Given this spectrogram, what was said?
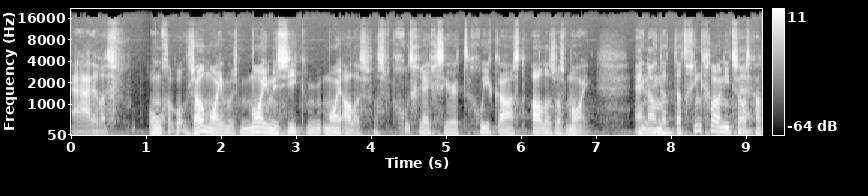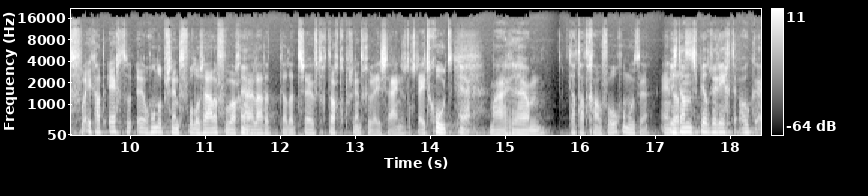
Ja, dat was zo mooi. Mooie muziek, mooi alles. Was goed geregisseerd, goede cast, alles was mooi. En, en, dan, en dat, dat, ging gewoon niet zoals ik had. Ik had echt 100% volle zalen verwacht. Ja. Nou, laat het, dat het 70, 80% geweest zijn. Dat is nog steeds goed. Maar um, dat had gewoon volgen moeten. En dus dat... dan speelt wellicht ook uh,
